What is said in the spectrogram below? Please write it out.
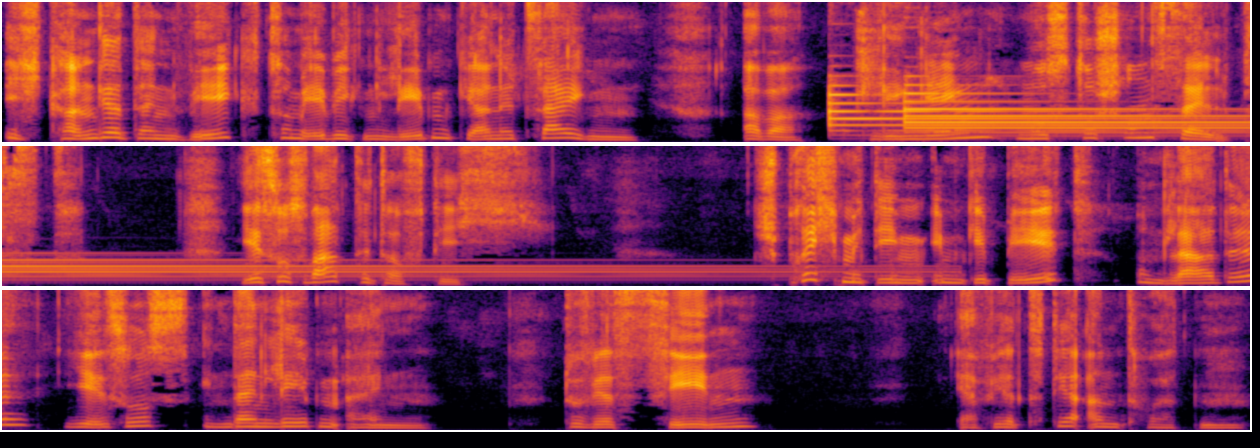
Ich kann dir deinen Weg zum ewigen Leben gerne zeigen, aber klingeln musst du schon selbst. Jesus wartet auf dich. Sprich mit ihm im Gebet und lade Jesus in dein Leben ein. Du wirst sehen, er wird dir antworten.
